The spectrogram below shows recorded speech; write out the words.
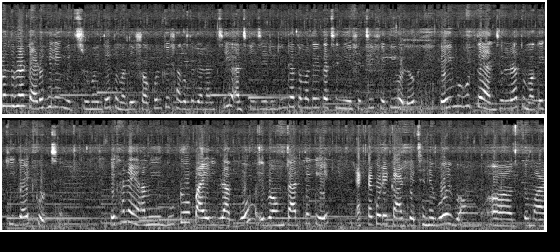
বন্ধুরা ট্যারো হিলিং উইথ শ্রীময়ীতে তোমাদের সকলকে স্বাগত জানাচ্ছি। আজকে যে রিডিংটা তোমাদের কাছে নিয়ে এসেছি, সেটি হলো, এই মুহূর্তে অ্যাঞ্জেলরা তোমাকে কি গাইড করছে? এখানে আমি দুটো পাইল রাখব এবং তার থেকে একটা করে কার্ড বেছে নেব এবং তোমার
